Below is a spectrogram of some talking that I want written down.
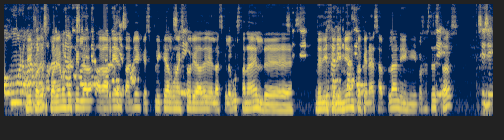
O un. Sí, podríamos decirle a Gabriel también que explique alguna historia de las que le gustan a él, de, de diferimiento, financial planning y cosas de estas. Sí, sí.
